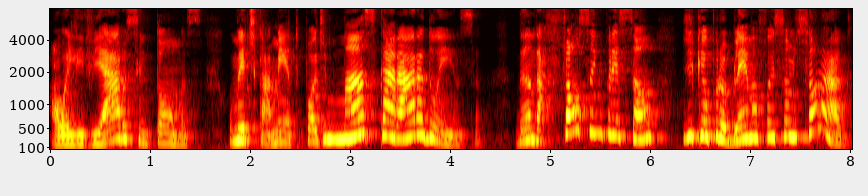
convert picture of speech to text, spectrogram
Ao aliviar os sintomas, o medicamento pode mascarar a doença, dando a falsa impressão de que o problema foi solucionado.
